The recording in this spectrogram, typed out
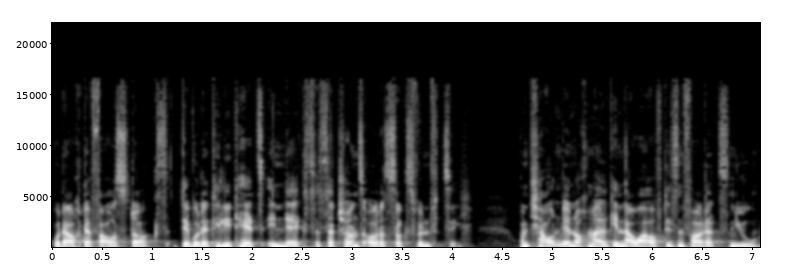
oder auch der V-Stocks, der Volatilitätsindex des Jones Eurostox 50. Und schauen wir nochmal genauer auf diesen VDAX New.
